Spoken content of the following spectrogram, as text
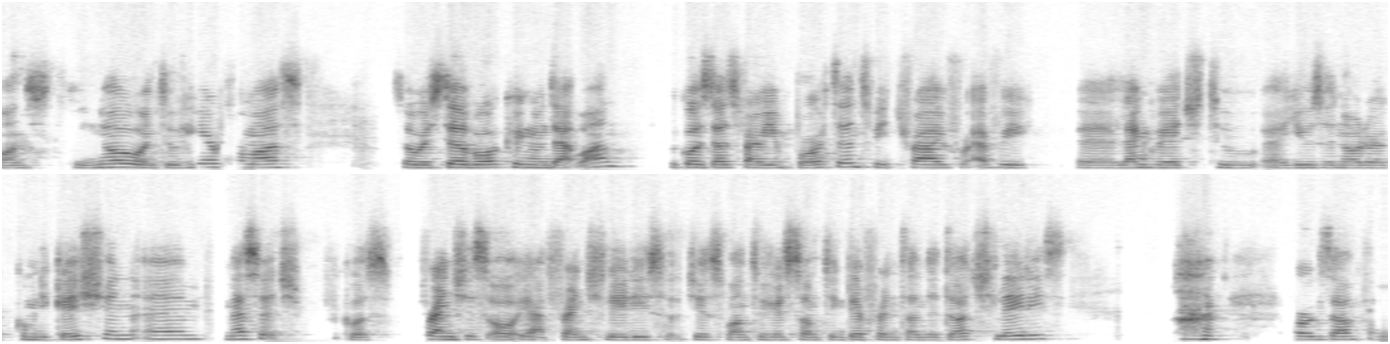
wants to know and to hear from us. So we're still working on that one because that's very important. We try for every uh, language to uh, use another communication um, message because French is all yeah French ladies just want to hear something different than the Dutch ladies, for example.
